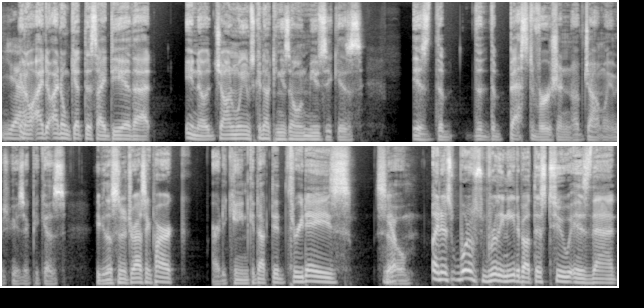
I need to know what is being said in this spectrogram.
yeah. you know, I, don't- I don't get this idea that you know John Williams conducting his own music is is the the the best version of John Williams music because if you listen to Jurassic Park, Artie Kane conducted three days. So, and it's, what was really neat about this too is that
